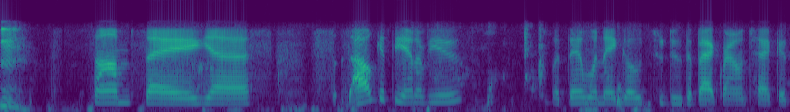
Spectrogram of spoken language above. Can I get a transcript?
Hmm. Some say yes. I'll get the interviews, but then when they go to do the background check, it's,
